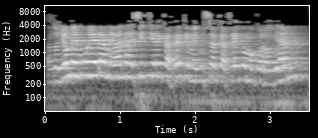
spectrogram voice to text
Cuando yo me muera me van a decir, ¿quiere café? Que me gusta el café como colombiano.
